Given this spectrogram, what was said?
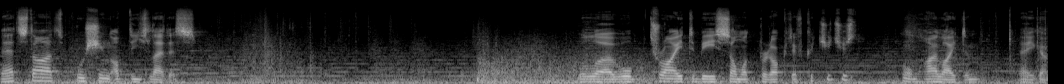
Let's start pushing up these ladders. We'll, uh, we'll try to be somewhat productive. Could you just highlight them? There you go.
